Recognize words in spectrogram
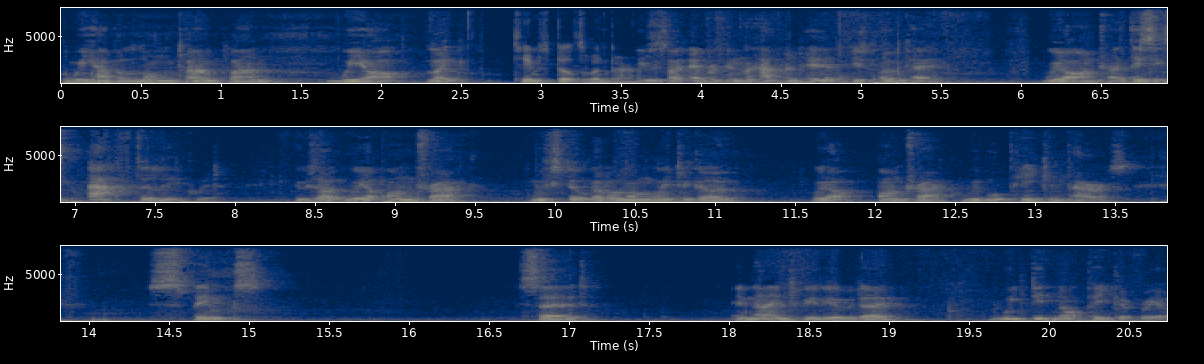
We have a long term plan. We are like Teams built to win he Paris. was like everything that happened here is okay. We are on track. This is after Liquid. He was like we are on track. We've still got a long way to go. We are on track. We will peak in Paris. Spinx said in that interview the other day, we did not peak at Rio.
